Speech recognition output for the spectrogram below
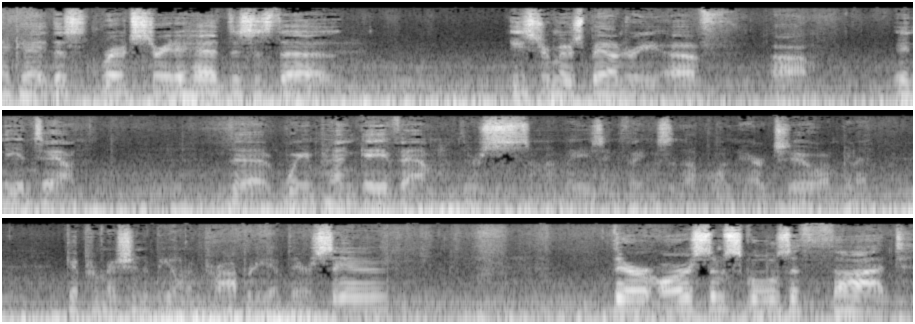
Okay, this road straight ahead, this is the easternmost boundary of um, Indian Town that William Penn gave them. There's some amazing things up on there too. I'm gonna get permission to be on a property up there soon. There are some schools of thought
